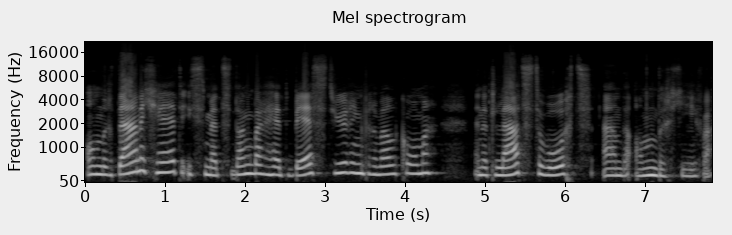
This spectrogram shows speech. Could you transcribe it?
Onderdanigheid is met dankbaarheid bijsturing verwelkomen en het laatste woord aan de ander geven.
